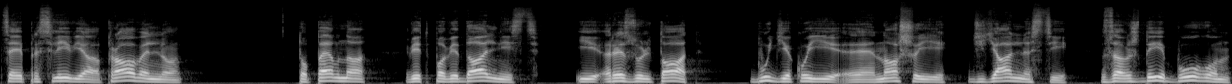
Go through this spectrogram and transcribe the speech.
це прислів'я правильно, то певна відповідальність і результат будь-якої е, нашої діяльності завжди Богом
